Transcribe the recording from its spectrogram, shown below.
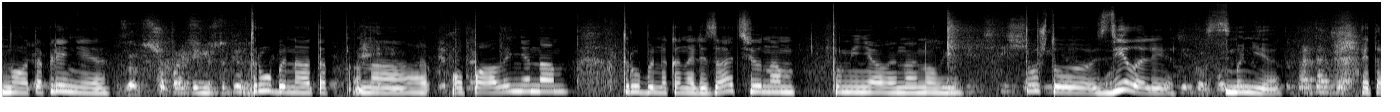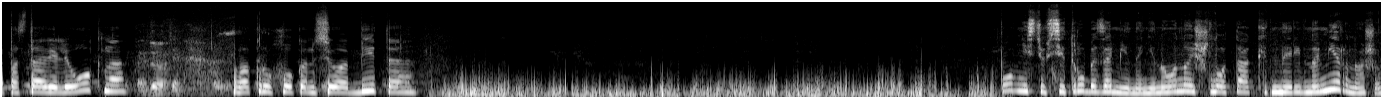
Ну, отоплення, труби на, отоп- на опалення нам, труби на каналізацію нам поміняли на нові. То, что сделали мне, это поставили окна, вокруг окон все оббито. Повністю всі труби замінені. Ну воно йшло так нерівномірно, що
